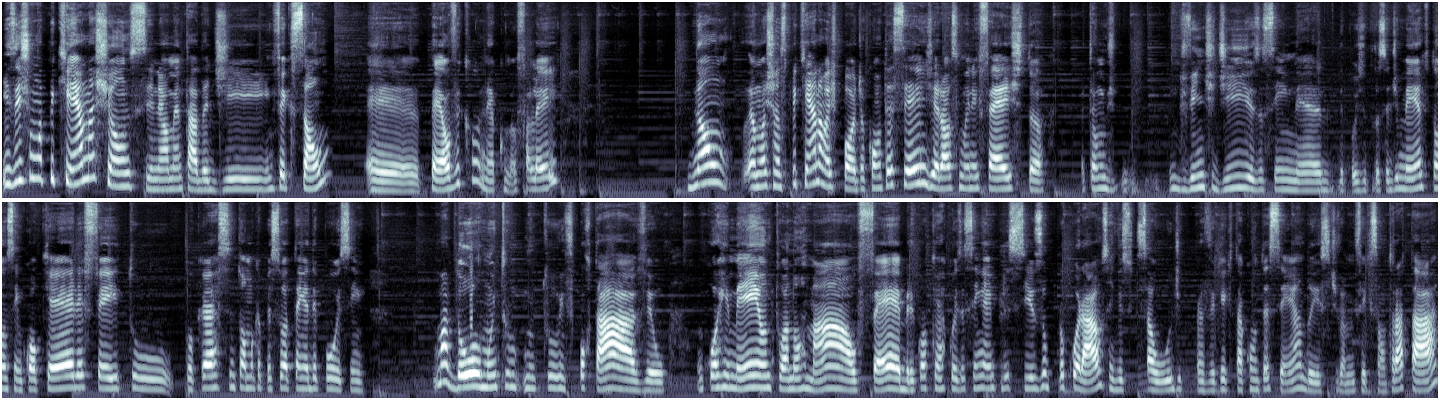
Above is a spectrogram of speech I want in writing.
Existe uma pequena chance, né, aumentada de infecção é, pélvica, né, como eu falei, não é uma chance pequena, mas pode acontecer. Em geral, se manifesta até uns, uns 20 dias, assim, né, depois do procedimento. Então, assim, qualquer efeito, qualquer sintoma que a pessoa tenha depois, assim, uma dor muito, muito insuportável, um corrimento anormal, febre, qualquer coisa assim, é preciso procurar o serviço de saúde para ver o que está acontecendo e se tiver uma infecção, tratar.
